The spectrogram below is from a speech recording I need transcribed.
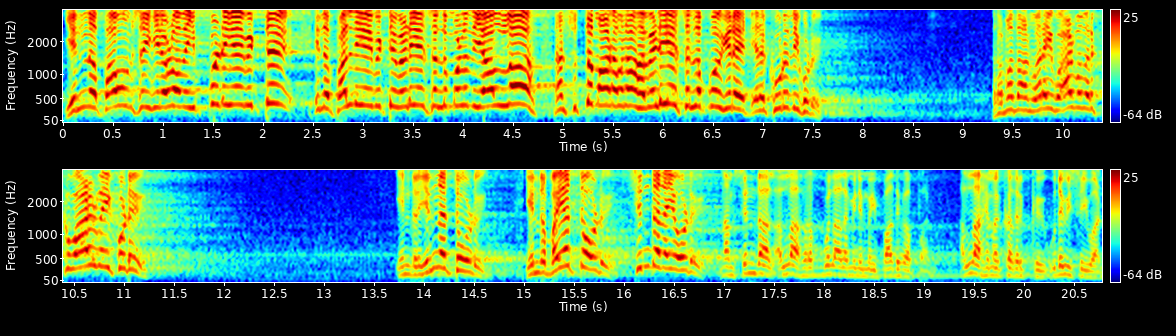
என்ன பாவம் செய்கிறோடோ அதை இப்படியே விட்டு இந்த பள்ளியை விட்டு வெளியே செல்லும் பொழுது யாழ்லா நான் சுத்தமானவனாக வெளியே செல்ல போகிறேன். எனக்கு உறுதி கொடு. ரமதான் வரை வாழ்வதற்கு வாழ்வை கொடு. என்ற எண்ணத்தோடு என்ற பயத்தோடு சிந்தனையோடு நாம் சென்றால் அல்லாஹ் ரப்புல் ஆலமீன் நம்மை பாதுகாப்பான். அல்லாஹ் எமக்கு அதற்கு உதவி செய்வான்.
